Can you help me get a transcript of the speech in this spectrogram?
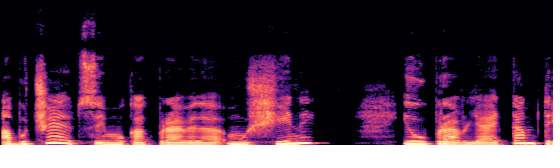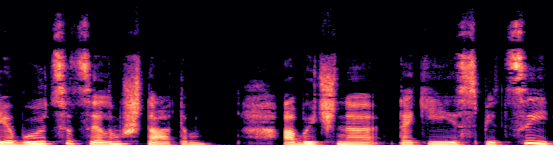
Обучаются ему, как правило, мужчины, и управлять там требуется целым штатом. Обычно такие спецы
